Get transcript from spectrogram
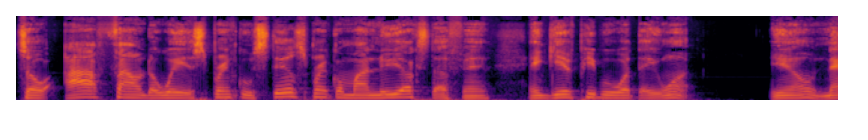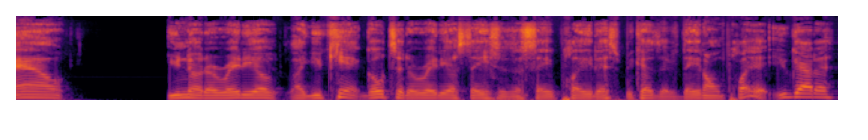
so I found a way to sprinkle, still sprinkle my New York stuff in, and give people what they want. You know, now. You know the radio, like you can't go to the radio stations and say play this because if they don't play it, you gotta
